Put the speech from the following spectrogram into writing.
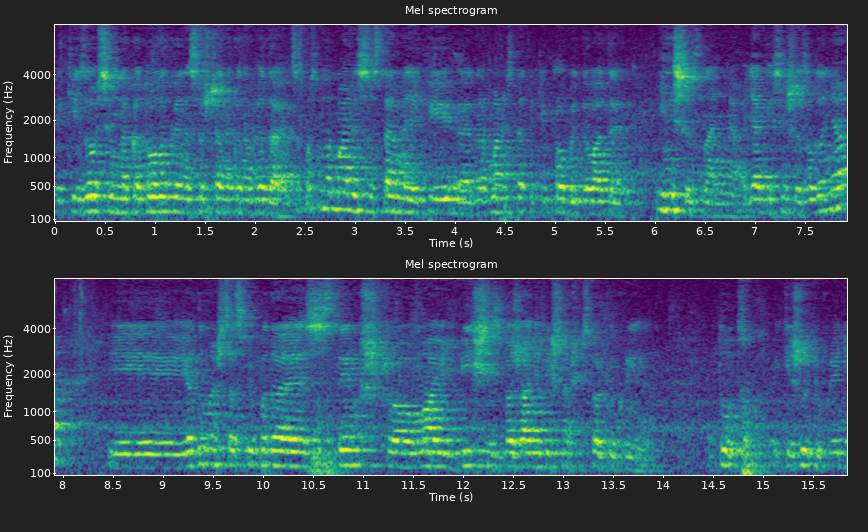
який зовсім на католика і на священника не виглядає. Це просто нормальні системи, які нормальні університети, які пробують давати інші знання, якісніше завдання. І я думаю, що це співпадає з тим, що мають більшість бажання більше наших істориків України. Тут, які живуть в Україні,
